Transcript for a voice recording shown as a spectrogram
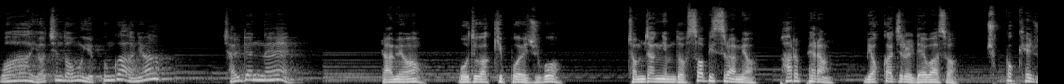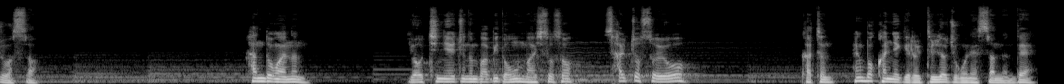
와, 여친 너무 예쁜 거 아니야? 잘 됐네. 라며 모두가 기뻐해주고 점장님도 서비스라며 파르페랑 몇 가지를 내와서 축복해 주었어. 한동안은 여친이 해주는 밥이 너무 맛있어서 살쪘어요. 같은 행복한 얘기를 들려주곤 했었는데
